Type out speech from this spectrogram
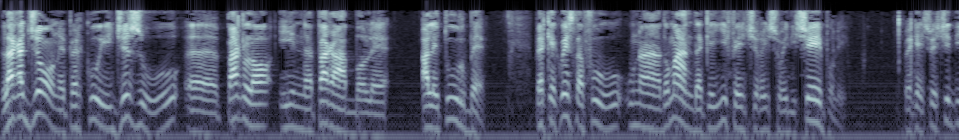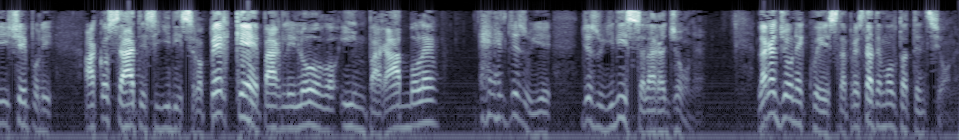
la ragione per cui Gesù eh, parlò in parabole alle turbe, perché questa fu una domanda che gli fecero i suoi discepoli, perché i suoi discepoli accostati gli dissero perché parli loro in parabole? E Gesù gli, Gesù gli disse la ragione. La ragione è questa, prestate molto attenzione.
